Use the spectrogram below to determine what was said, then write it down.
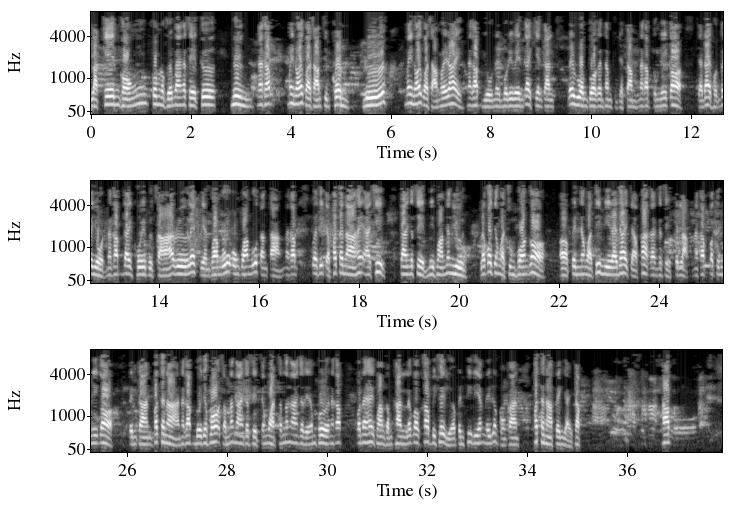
หลักเกณฑ์ของกรมส่งเสริมการเกษตรคือ1นะครับไม่น้อยกว่า 30 คน หรือไม่น้อยกว่า 300 ไร่นะครับ อยู่ในบริเวณใกล้เคียงกันได้รวมตัวกันทำกิจกรรมนะครับ ตรงนี้ก็จะได้ผลประโยชน์นะครับ ได้คุยปรึกษาหรือแลกเปลี่ยนความรู้องค์ความรู้ต่างๆนะครับ เพื่อที่จะพัฒนาให้อาชีพการเกษตรมีความยั่งยืน แล้วก็จังหวัดชุมพรก็เป็นจังหวัดที่มีรายได้จากภาคการเกษตรเป็นหลักนะครับ ก็ตรงนี้ก็ เป็นการพัฒนานะครับ โดยเฉพาะสำนักงานเกษตรจังหวัดสำนักงานเกษตรอำเภอนะครับ ก็ได้ให้ความสำคัญแล้วก็เข้าไปช่วยเหลือเป็นพี่เลี้ยงในเรื่องของการพัฒนาแปลงใหญ่ครับ ครับ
